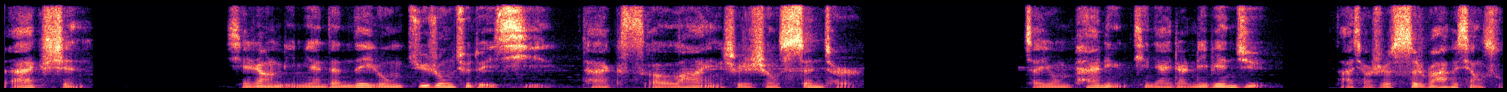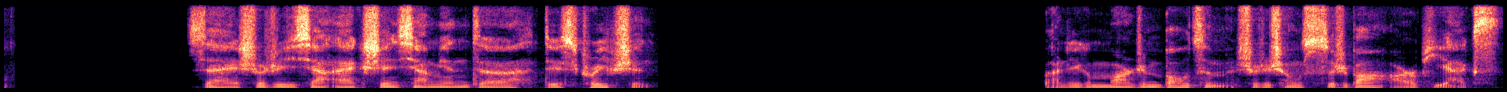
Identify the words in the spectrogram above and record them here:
action，先让里面的内容居中去对齐，text align 设置成 center，再用 padding 添加一点内边距，大小是四十八个像素。再设置一下 action 下面的 description，把这个 margin bottom 设置成四十八 rpx。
